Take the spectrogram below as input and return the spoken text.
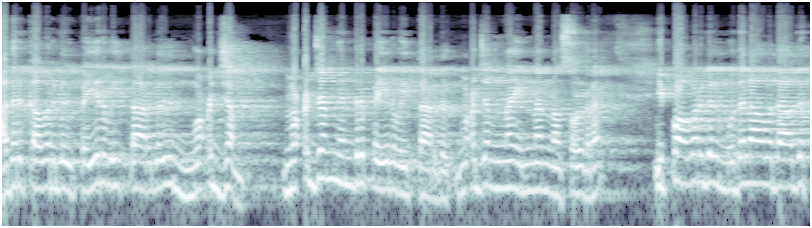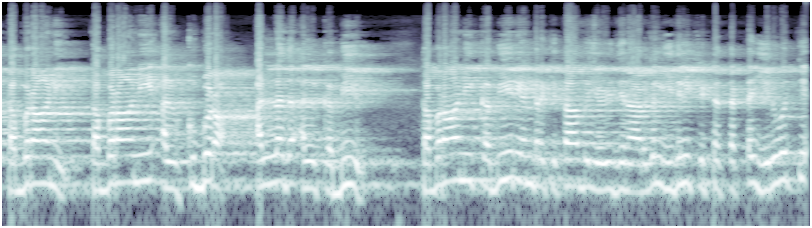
அதற்கு அவர்கள் பெயர் வைத்தார்கள் முஜம் முஜம் என்று பெயர் வைத்தார்கள். முஜம்னா என்னன்னு நான் சொல்றேன். இப்போ அவர்கள் முதலாவதாக தப்ரானி தபரானி அல் குபுரா அல்லது அல் கபீர் தபரானி கபீர் என்ற கிதாபை எழுதினார்கள். இதில் கிட்டத்தட்ட இருபத்தி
